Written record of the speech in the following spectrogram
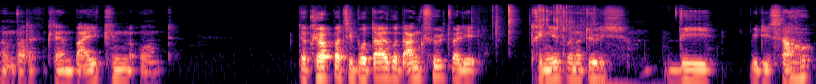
ähm, war da ein bisschen Biken und der Körper hat sich brutal gut angefühlt, weil ich trainiert war natürlich wie, wie die Sau.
